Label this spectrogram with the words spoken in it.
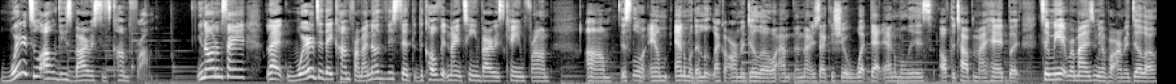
where do all of these viruses come from? You know what I'm saying? Like, where did they come from? I know that they said that the COVID 19 virus came from um, this little am- animal that looked like an armadillo. I'm, I'm, not exactly sure what that animal is off the top of my head, but to me, it reminds me of an armadillo.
